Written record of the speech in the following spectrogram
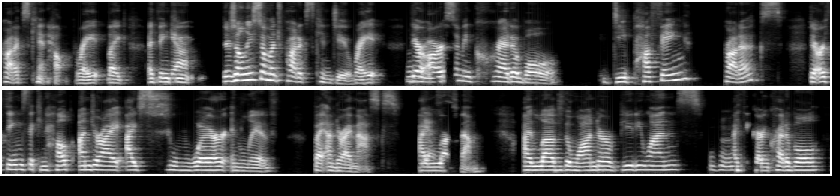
products can't help, right? Like I think Yeah. you there's only so much products can do, right? There Mhm. are some incredible depuffing products. There are things that can help under eye. I swear and live by under eye masks. I love them. I love the Wander Beauty ones. Mhm. I think are incredible.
